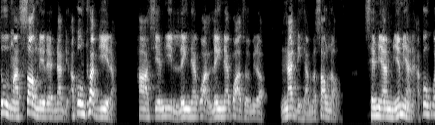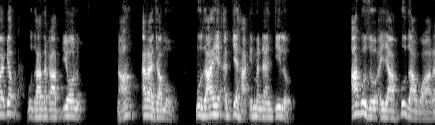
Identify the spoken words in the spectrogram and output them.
သူ့မှာစောင့်နေတဲ့နတ်တွေအကုန်ထွက်ပြေးတာဟာရှင်ကြီးလိန်နဲ့ကွလိန်နဲ့ကွဆိုပြီးတော့နတ်တွေဟာမစောင့်တော့ ဆင်မြန်မြင်းမြန်နဲ့အကုန်ကွယ်ပြောက်တာမှုသားစကားပြောလို့နော်အဲ့ဒါကြောင့်မို့မှုသားရဲ့အပြစ်ဟာအင်မတန်ကြီးလို့အကုသိုလ်အရာပုသာဝါရ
